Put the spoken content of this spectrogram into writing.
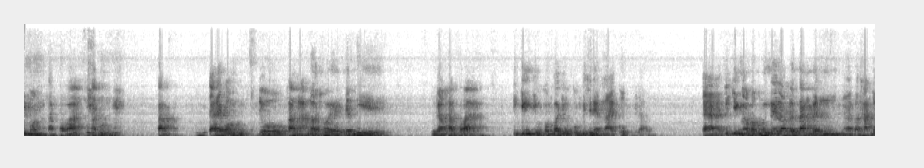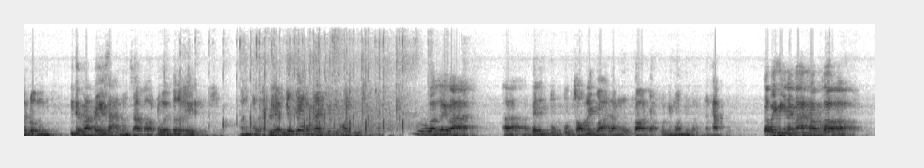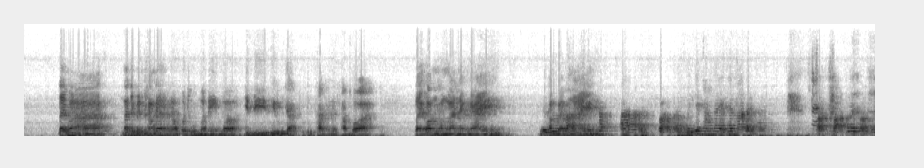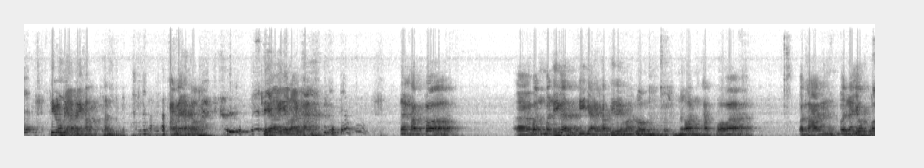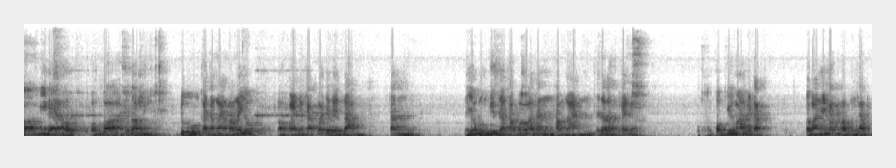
นิมนต์ครับเพราะว่าท่านครับจะให้ผมอยู่ข้างหลังก็ช่วยเต็มที่อยู่แล้วครับเพราะว่า จริงๆอยู่ผมก็อยู่กลุ่มพิเศษหลายกลุ่มอยู่แล้ว แต่จริงๆแล้วผมเพิ่งได้รับเลือกตั้งเป็นประธานชมรมวิทยาภาพไทยสารนุนสาปอร์ตด้วยก็เลยมันมันหลายเรื่องเดี๋ยวจะทำได้ที่ข้อที่จริงนะครับก็เลยว่าเอ่อเป็นกลุ่มกลุ่มสองดีกว่าหลังต่อจากคุณพิมลดีกว่านะครับ ก็ไม่มีอะไรมากครับก็ ได้มาน่าจะเป็นครั้งแรกครับประชุมวันนี้ก็ยินดีที่รู้จักทุกๆท่านนะครับเพราะว่าไลออนทำงานยังไงทำแบบไหนอ่าฝากหน่อยไม่ใช่ครั้งแรกท่านมาหลายครั้งฝากฝากด้วยฝากด้วยที่โรงแรมไหมครับท่านครั้งแรกครับที่อะไรหลายครั้งนะครับ ก็เอ่อวันวันนี้ก็ดีใจครับที่ได้มาร่วมประชุมไลออนครับ เพราะว่าประธานเป็นนายกก็มีแล้ว ผมก็จะต้อง ดูการทำงานของนายกต่อไปนะครับ ก็จะเดินตามท่านนายกลุงพิษนะครับ เพราะว่าท่านทำงานในตลาดแค่กับผมเยอะมากเลยครับ ประมาณนี้ครับขอบคุณครับ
